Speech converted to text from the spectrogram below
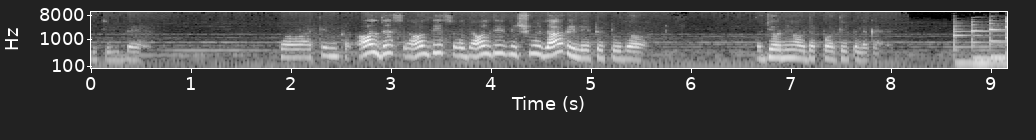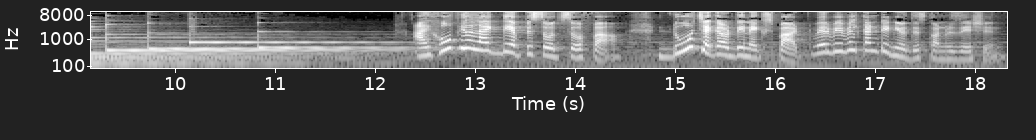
which is there. So I think all this, all these, all these issues are related to the, the journey of the particular character. I hope you liked the episode so far. Do check out the next part where we will continue this conversation.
